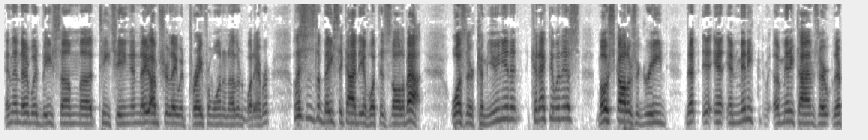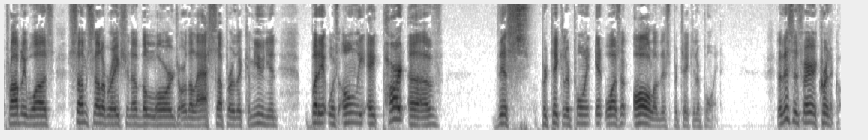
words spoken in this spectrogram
and then there would be some uh, teaching, and they, I'm sure they would pray for one another and whatever. This is the basic idea of what this is all about. Was there communion connected with this? Most scholars agreed that in, in many uh, many times there there probably was some celebration of the Lord's or the Last Supper, the communion, but it was only a part of this particular point. It wasn't all of this particular point. So this is very critical.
